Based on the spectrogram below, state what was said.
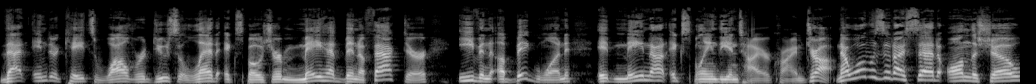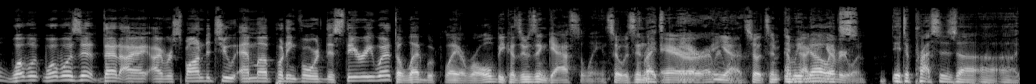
That indicates while reduced lead exposure may have been a factor, even a big one, it may not explain the entire crime drop. Now, what was it I said on the show? What what was it that I, I responded to Emma putting forward this theory with? The lead would play a role because it was in gasoline, so it was in Right, the it's air. air everywhere. yeah, so it's im- and we impacting know it's- everyone. It depresses uh, uh, uh,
